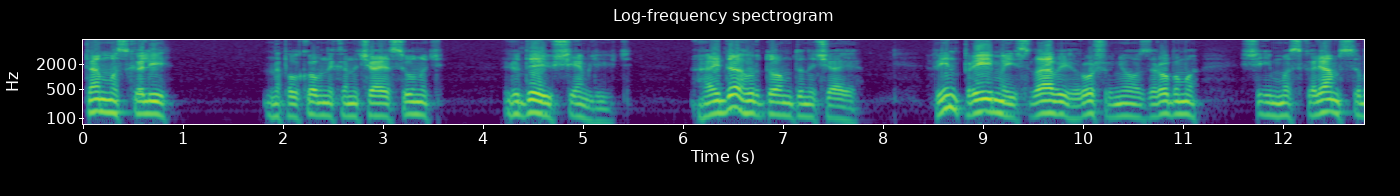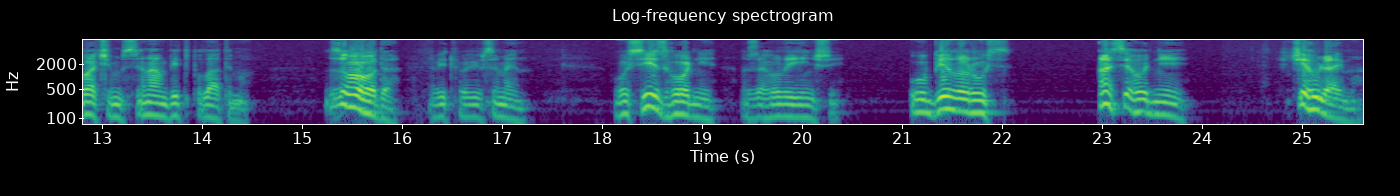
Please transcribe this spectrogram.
Там москалі на полковника Нечая сунуть, людей ущемлюють. Гайда гуртом до Нечая. Він прийме і слави, і гроші в нього заробимо, ще й москалям собачим синам відплатимо. Згода, відповів Семен. Усі згодні, загули інші. У Білорусь. А сьогодні ще гуляємо.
